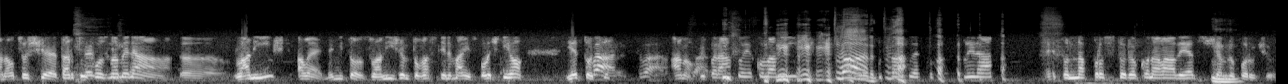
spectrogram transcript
Ano, což je, Tartufo znamená uh, laníž, ale není to s lanížem, to vlastně nemá nic společného. Je to, Tvár, tvár. ano, tvár. vypadá to jako laníž. Tvár, chutná to jako. Je to naprosto dokonalá věc, všem Mhm. doporučuji.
